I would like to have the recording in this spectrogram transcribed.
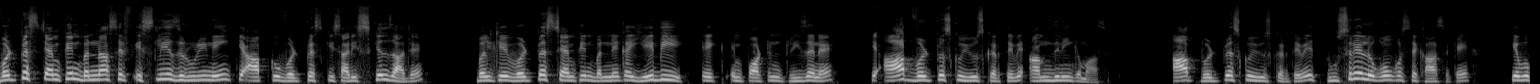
word champion बनना सिर्फ़ इसलिए ज़रूरी नहीं कि आपको वर्ड की सारी स्किल्स आ जाएँ बल्कि वर्डप्रेस चैम्पियन बनने का ये भी एक इंपॉर्टेंट रीज़न है कि आप वर्डप्रेस को यूज़ करते हुए आमदनी कमा सकें। आप वर्डप्रेस को यूज़ करते हुए दूसरे लोगों को सिखा सकें कि वो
